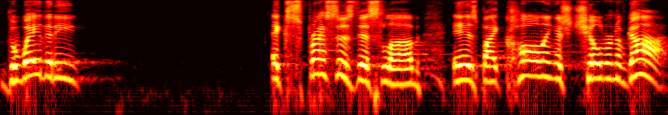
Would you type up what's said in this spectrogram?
the way that he expresses this love is by calling us children of God.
